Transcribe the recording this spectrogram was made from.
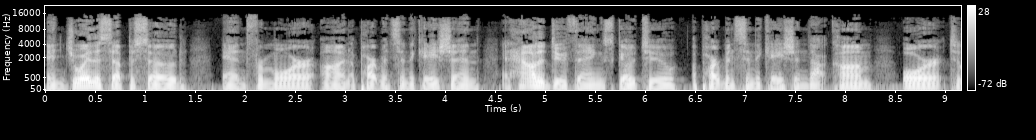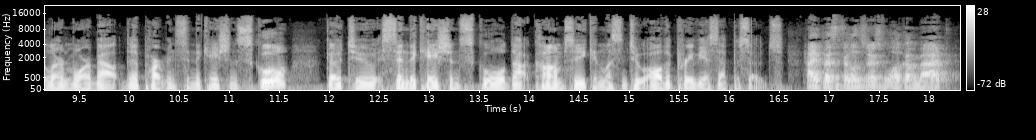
Enjoy this episode. And for more on apartment syndication and how to do things, go to apartmentsyndication.com or to learn more about the apartment syndication school go to syndicationschool.com so you can listen to all the previous episodes. Hi, Pacific listeners. Welcome back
